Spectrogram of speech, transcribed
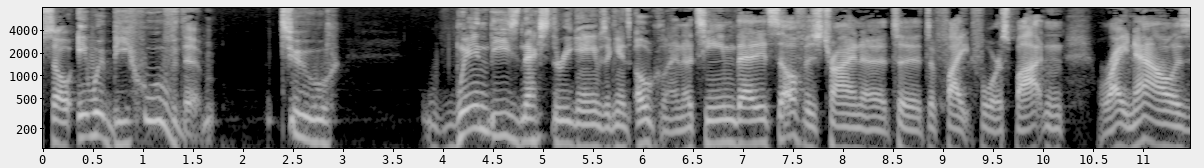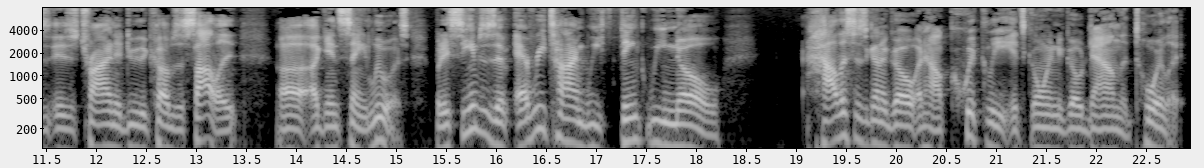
So it would behoove them to win these next three games against Oakland, a team that itself is trying to to to fight for a spot, and right now is is trying to do the Cubs a solid uh, against St. Louis. But it seems as if every time we think we know how this is going to go and how quickly it's going to go down the toilet,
